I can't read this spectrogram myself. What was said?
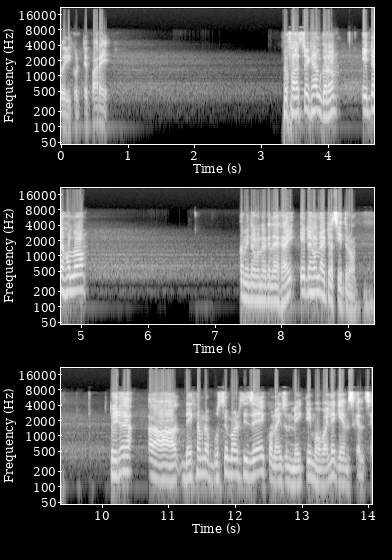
তৈরি করতে পারে। তো ফার্স্টে খেয়াল করো, এটা হলো, আমি তোমাদেরকে দেখাই, এটা হলো একটা চিত্র। তো এটা দেখে আমরা বুঝতে পারছি যে কোন একজন ব্যক্তি মোবাইলে গেমস খেলছে।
